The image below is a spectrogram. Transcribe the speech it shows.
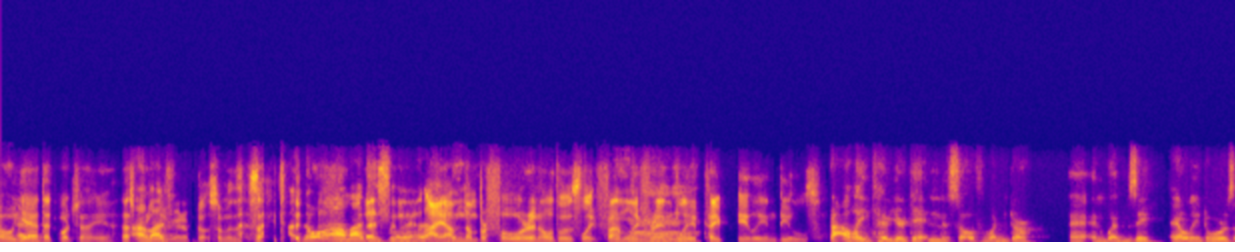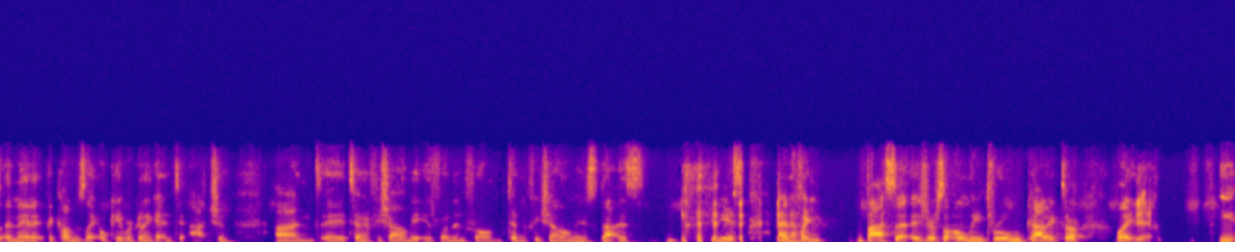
Oh yeah, I Um, did watch that. Yeah, that's I probably imagine- where I've got some of this. I- No, I imagine this I am number four and all those like family friendly Yeah. type alien deals. But I like how you're getting the sort of wonder uh, and whimsy early doors, and then it becomes like, okay, we're going to get into action. And uh, Timothy Chalamet is running from Timothy Chalamet's. That is genius. and I think Bassett is your sort of lead role character. Like, Yeah. he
